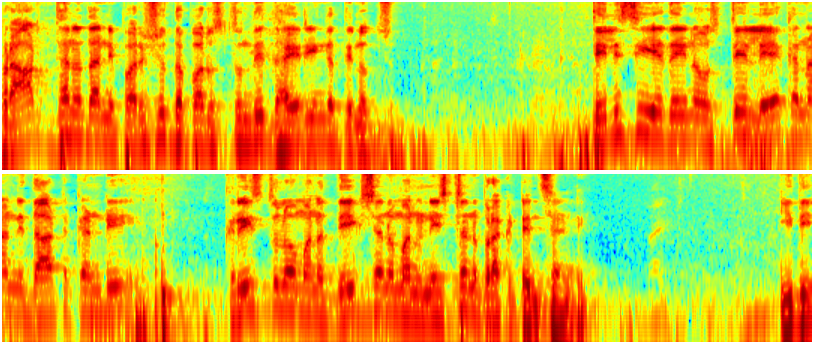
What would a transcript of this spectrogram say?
ప్రార్థన దాన్ని పరిశుద్ధపరుస్తుంది ధైర్యంగా తినొచ్చు. తెలిసి ఏదైనా వస్తే లేఖనాన్ని దాటకండి క్రీస్తులో మన దీక్షను మన నిష్టను ప్రకటించండి. ఇది.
